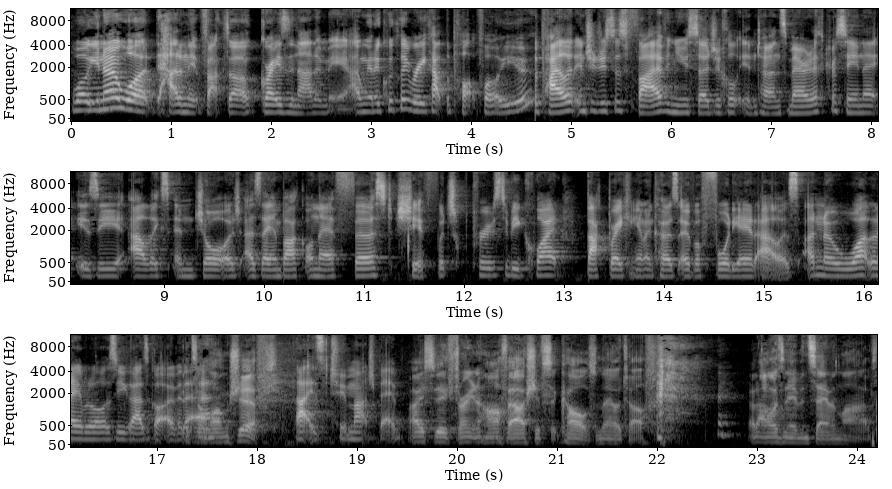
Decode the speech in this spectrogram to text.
Well, you know what had an it factor? Grey's Anatomy. I'm going to quickly recap the plot for you. The pilot introduces five new surgical interns Meredith, Christina, Izzy, Alex, and George as they embark on their first shift, which proves to be quite backbreaking and occurs over 48 hours. I don't know what labels you guys got over there. It's a long shift. that is too much, babe. I used to do three and a half hour shifts at Coles, and they were tough. and I wasn't even saving lives.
